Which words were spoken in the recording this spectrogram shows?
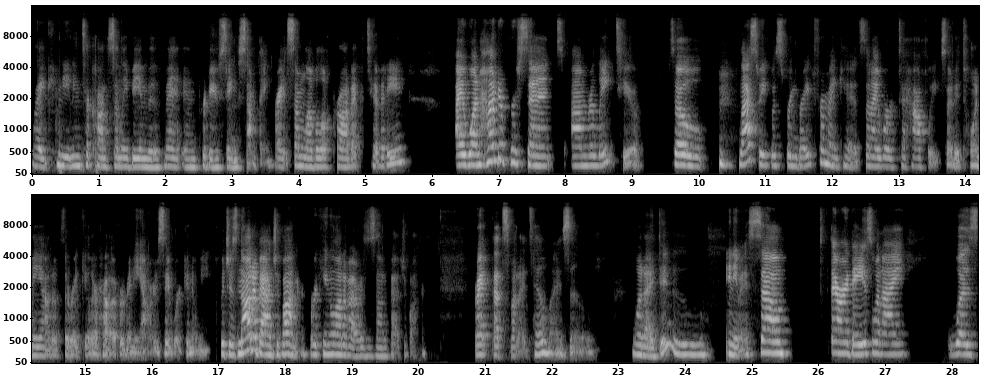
like needing to constantly be in movement and producing something, right? Some level of productivity. I 100% um, relate to. So last week was spring break for my kids and I worked a half week. So I did 20 out of the regular, however many hours they work in a week, which is not a badge of honor. Working a lot of hours is not a badge of honor, right? That's what I tell myself, what I do. Anyway, so there are days when I was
